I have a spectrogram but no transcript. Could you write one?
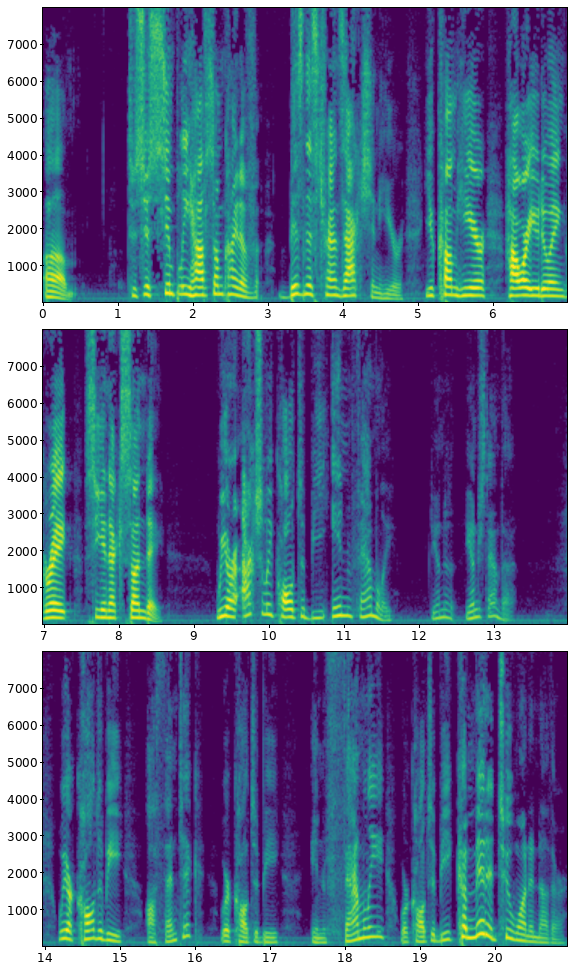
um, to just simply have some kind of business transaction here. You come here, how are you doing? Great. See you next Sunday. We are actually called to be in family. Do you, under, you understand that? We are called to be authentic. We're called to be in family. We're called to be committed to one another.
